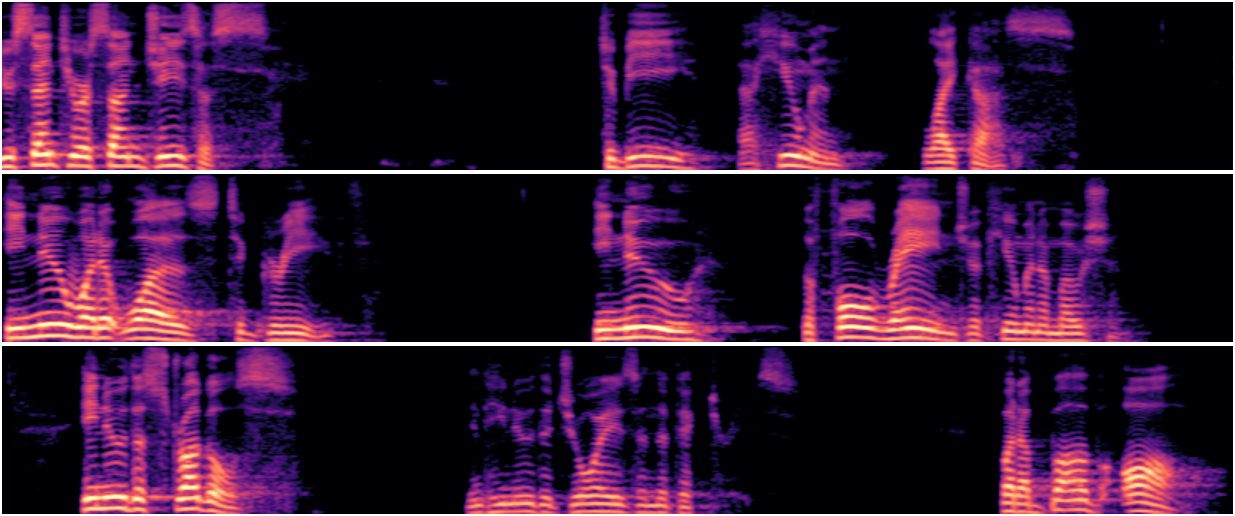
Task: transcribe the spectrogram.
you sent your son Jesus to be a human like us. He knew what it was to grieve. He knew the full range of human emotion. He knew the struggles and he knew the joys and the victories. But above all,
